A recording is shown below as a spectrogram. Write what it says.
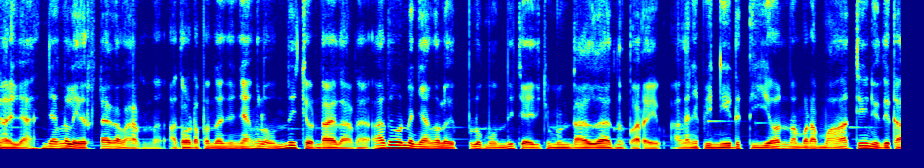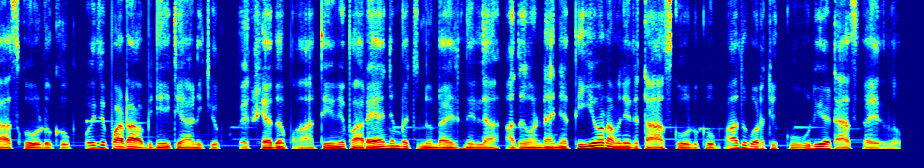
അല്ല ഞങ്ങൾ ഇരട്ടകളാണെന്ന്. അതോടൊപ്പം തന്നെ ഞങ്ങൾ ഒന്നിച്ചുണ്ടായതാണ്. അതുകൊണ്ട് ഞങ്ങൾ എപ്പോഴും ഒന്നിച്ചായിരിക്കും ഉണ്ടാകുക എന്ന് പറയും. അങ്ങനെ പിന്നീട് തീയോൻ നമ്മുടെ മാത്യുവിന് ഇത് ടാസ്ക് കൊടുക്കും. ഒരു പടം അഭിനയിച്ച് കാണിക്കും. പക്ഷെ അത് മാത്യുവിന് പറയാനും പറ്റുന്നുണ്ടായിരുന്നില്ല. അതുകൊണ്ട് തന്നെ തിയോൺ അവനിത് ടാസ്ക് കൊടുക്കും. അത് കുറച്ച് കൂടിയ ടാസ്ക് ആയിരുന്നു.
